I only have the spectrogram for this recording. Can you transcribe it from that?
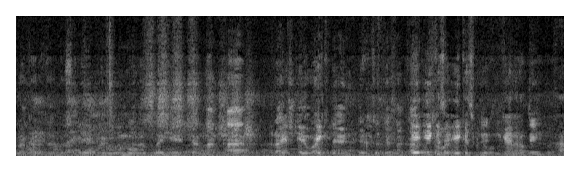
प्रकारचं कसलंही भांडवल करत नाहीये. त्यांना का राजकीय वाटतंय आणि त्यांचं त्यांना का ए- कसं एकच वाटतंय? एकच मिनिट कॅमेरा हा.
